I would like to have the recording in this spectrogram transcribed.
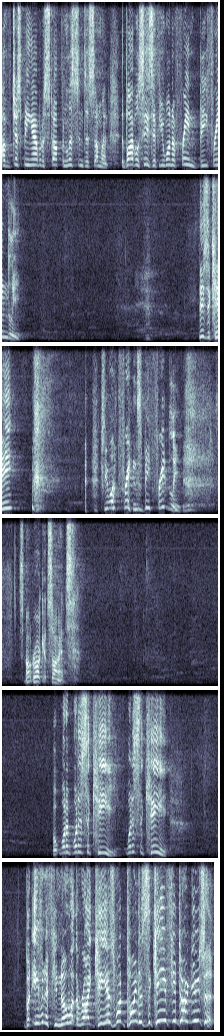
of just being able to stop and listen to someone? The Bible says if you want a friend, be friendly. There's a key. if you want friends, be friendly. It's not rocket science. But what, what is the key? What is the key? But even if you know what the right key is, what point is the key if you don't use it?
